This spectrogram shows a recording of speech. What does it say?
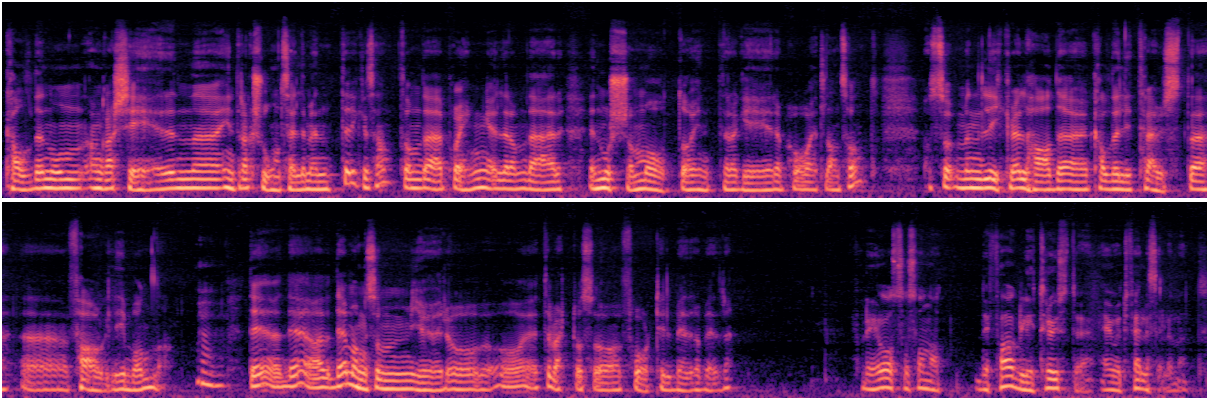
Kall det noen engasjerende interaksjonselementer. ikke sant? Om det er poeng, eller om det er en morsom måte å interagere på. et eller annet sånt. Så, men likevel ha det, kall det litt trauste eh, faglig i bånd. Mm. Det, det, er, det, er mange som gjør, og, og etter hvert også får til bedre og bedre. For Det er jo også sånn at det faglige trauste er jo et felleselement.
